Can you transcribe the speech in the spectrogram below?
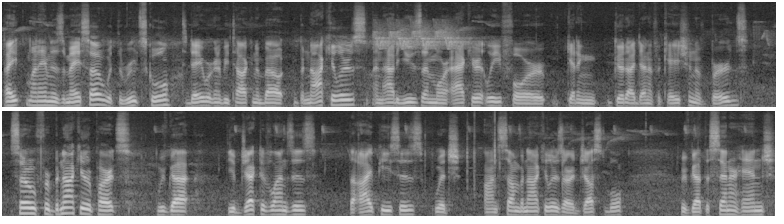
Hi, my name is Amasa with the Roots School. Today we're going to be talking about binoculars and how to use them more accurately for getting good identification of birds. So for binocular parts, we've got the objective lenses, the eyepieces, which on some binoculars are adjustable. We've got the center hinge,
